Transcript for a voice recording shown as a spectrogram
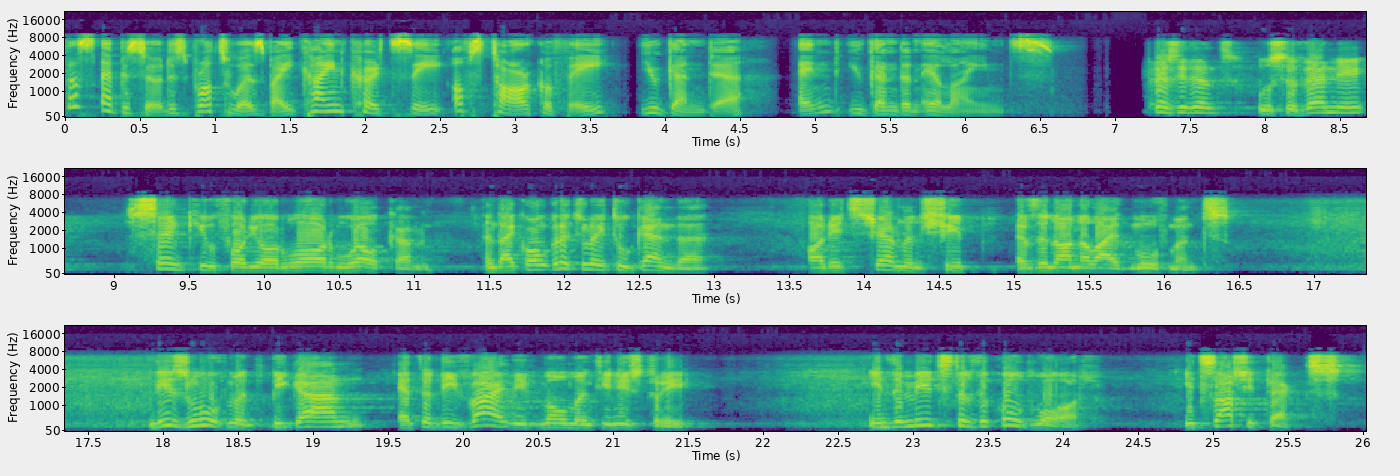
This episode is brought to us by kind courtesy of Star Coffee, Uganda, and Ugandan Airlines. President Museveni, thank you for your warm welcome, and I congratulate Uganda on its chairmanship of the non-aligned movement. This movement began at a divided moment in history. In the midst of the Cold War, its architects,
